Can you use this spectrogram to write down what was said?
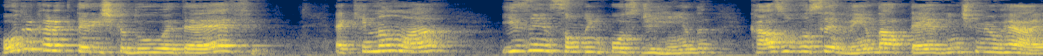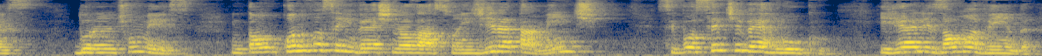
Outra característica do ETF é que não há isenção do imposto de renda caso você venda até 20 mil reais durante um mês. Então, quando você investe nas ações diretamente, se você tiver lucro e realizar uma venda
